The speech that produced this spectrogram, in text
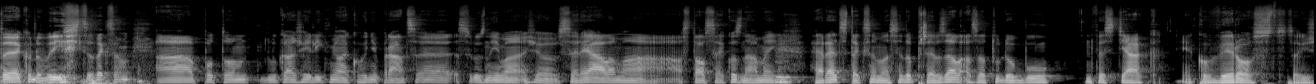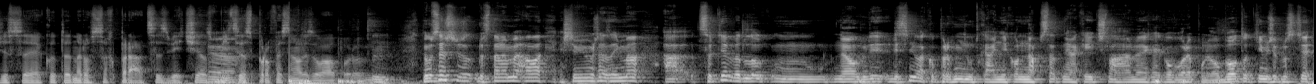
to je jako dobrý, co, tak jsem a potom Lukáš Hejlík měl jako hodně práce s různýma že jo, seriálama a stal se jako známý hmm. herec, tak jsem vlastně to převzal a za tu dobu ten festiák jako vyrost, takže se jako ten rozsah práce zvětšil, yeah. více zprofesionalizoval podobně. Hmm. Tomu se dostaneme, ale ještě mě možná zajímá, a co tě vedlo, mm, nebo kdy, kdy jsi měl jako první nutkání jako napsat nějaký článek jako o repu, nebo bylo to tím, že prostě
